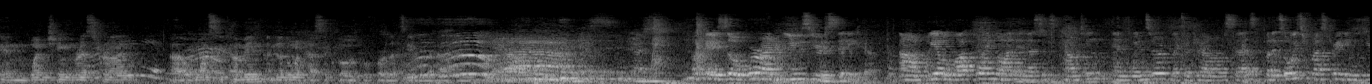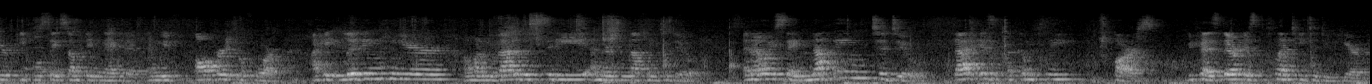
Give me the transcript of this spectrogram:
and one chain restaurant uh, wants to come in, another one has to close before that's able to happen. Your City. Um, we have a lot going on in Essex County and Windsor, like Adriano says, but it's always frustrating to hear people say something negative, and we've all heard it before. I hate living here, I want to move out of the city, and there's nothing to do. And I always say, nothing to do. That is a complete farce, because there is plenty to do here.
